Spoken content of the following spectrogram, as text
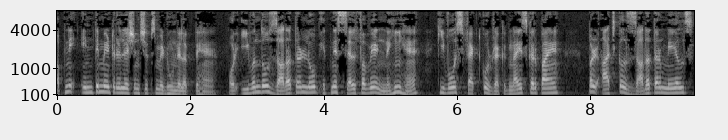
अपने इंटीमेट रिलेशनशिप्स में ढूँढने लगते हैं। और इवन दो ज़्यादातर लोग इतने सेल्फ अवेयर नहीं हैं कि वो इस फैक्ट को रिकग्नाइज कर पाए, पर आजकल ज़्यादातर मेल्स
